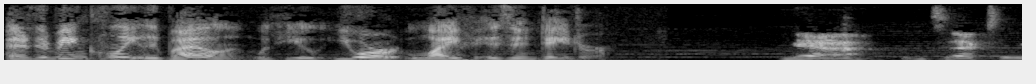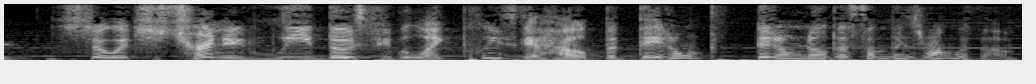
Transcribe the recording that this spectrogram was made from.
And if they're being completely violent with you, your life is in danger. Yeah, exactly. So it's just trying to lead those people like, please get help, but they don't they don't know that something's wrong with them.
